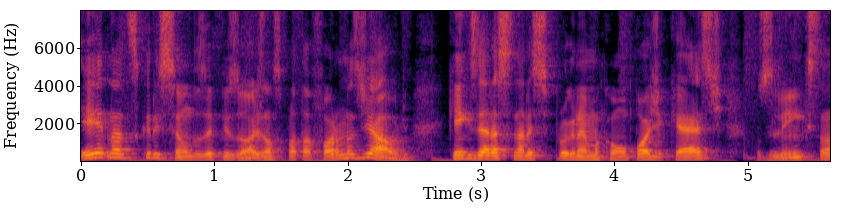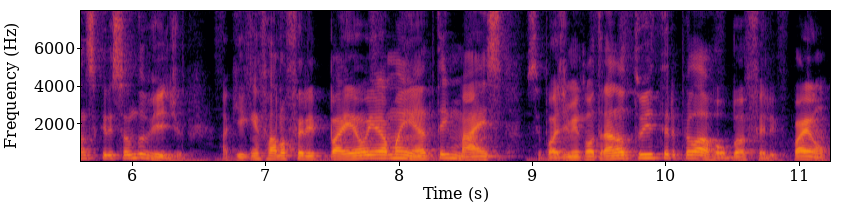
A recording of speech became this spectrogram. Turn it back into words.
e na descrição dos episódios nas plataformas de áudio. Quem quiser assinar esse programa como podcast, os links estão na descrição do vídeo. Aqui quem fala é o Felipe Paião e amanhã tem mais. Você pode me encontrar no Twitter pelo arroba Felipe Paião.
